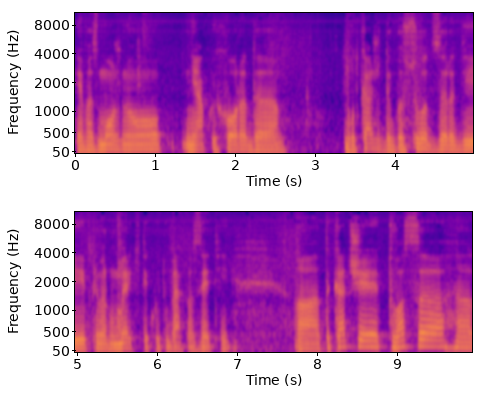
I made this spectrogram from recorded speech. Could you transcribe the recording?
е възможно някои хора да, да откажат да гласуват заради, примерно, мерките, които бяха взети. А, така че това са а,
